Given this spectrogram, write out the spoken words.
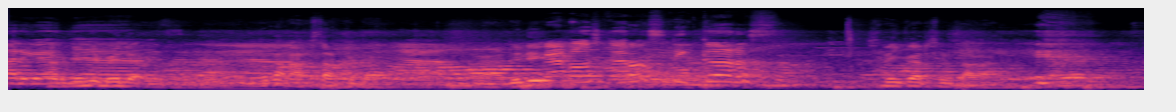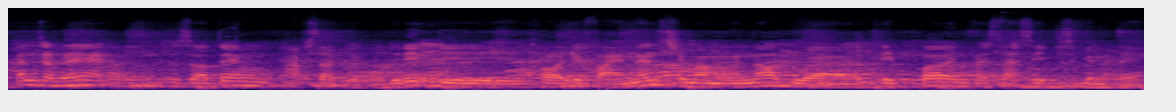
harganya. Harganya beda. Gitu itu kan abstrak gitu. Ya. nah jadi kayak kalau sekarang sneakers. Sneakers misalkan. Kan sebenarnya sesuatu yang abstrak gitu. Jadi di kalau di finance cuma mengenal dua tipe investasi sebenarnya.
